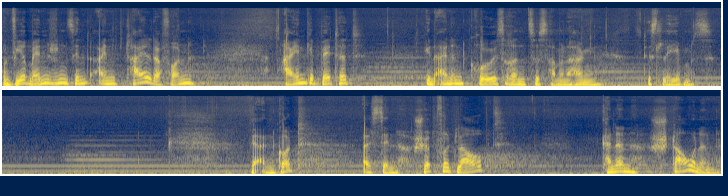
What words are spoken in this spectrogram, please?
Und wir Menschen sind ein Teil davon, eingebettet in einen größeren Zusammenhang des Lebens. Wer an Gott als den Schöpfer glaubt, kann dann staunen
